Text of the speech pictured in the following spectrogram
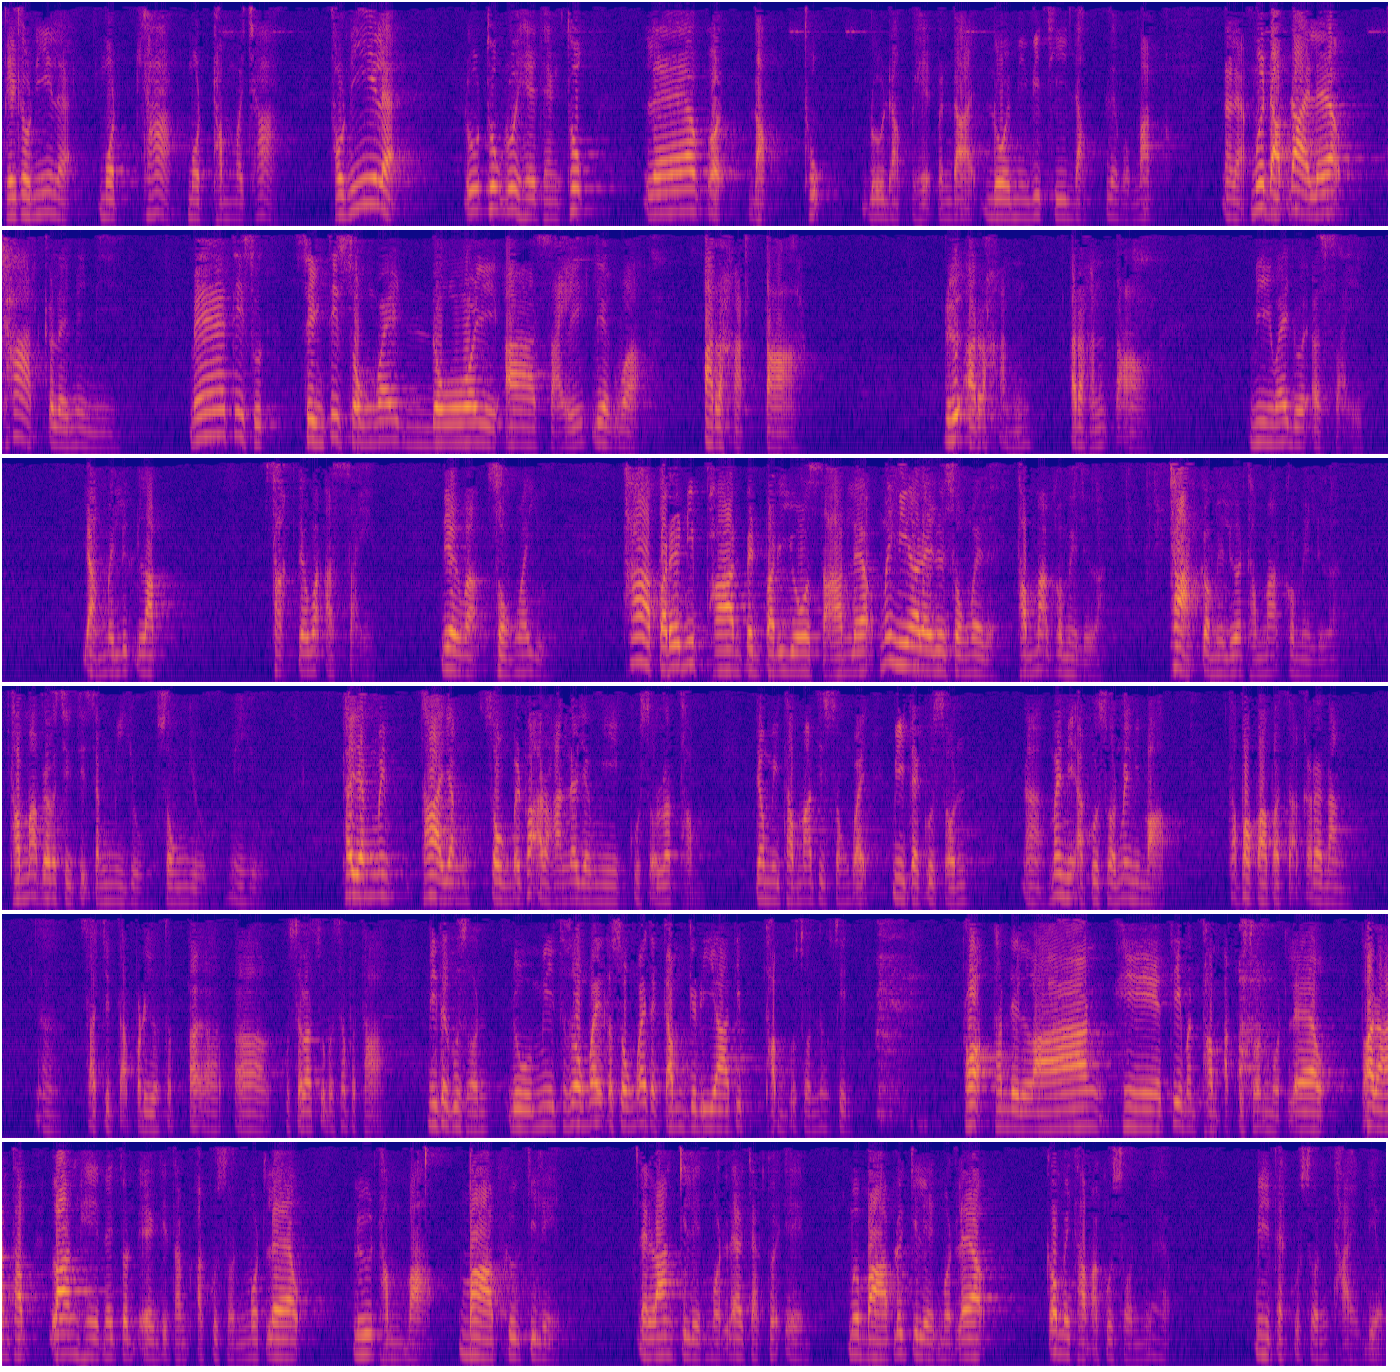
เพียงเท่านี้แหละ หมดชาติ หมดธรรมชาติ เท่านี้แหละ รู้ทุกข์รู้เหตุแห่งทุกข์แล้วก็ดับทุกข์ดูดับเหตุมันได้ โดยมีวิธีดับเรียกว่ามรรคนั่นแหละ เมื่อดับได้แล้ว ชาติก็เลยไม่มี แม้ที่สุด สิ่งที่ทรงไว้โดยอาศัยเรียกว่าอรหัตตา หรืออรหันอรหันตา มีไว้โดยอาศัย อย่างไม่ลึกลับ สักแต่ว่าอาศัย เรียกว่าทรงไว้อยู่ ถ้าปรินิพานเป็นปริโยสารแล้ว ไม่มีอะไรเลยทรงไว้เลยธรรมะก็ไม่เหลือ ชาติก็ไม่เหลือธรรมะก็ไม่เหลือธรรมะแปลว่าสิ่งที่ยังมีอยู่ ทรงอยู่มีอยู่ ถ้ายังไม่ถ้ายังทรงเป็นพระอรหันต์แล้วยังมีกุศลธรรม ยังมีธรรมะที่ทรงไว้ มีแต่กุศลนะไม่มีอกุศลไม่มีบาปถ้าพปาปัสสะกระนังสัจจิตประโยชน์กุศลสุปสัพทามีแต่กุศลดูมีทรงไว้ก็ทรงไว้แต่กรรมกิริยาที่ทำกุศลทั้งสิ้น เพราะท่านได้ล้างเหตุที่มันทำอกุศลหมดแล้ว พระอรหันต์ทำล้างเหตุในตนเองที่ทำอกุศลหมดแล้ว หรือทำบาป บาปคือกิเลสได้ล้างกิเลสหมดแล้วจากตัวเอง เมื่อบาปหรือกิเลสหมดแล้ว ก็ไม่ทำอกุศลแล้ว มีแต่กุศลถ่ายเดียว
